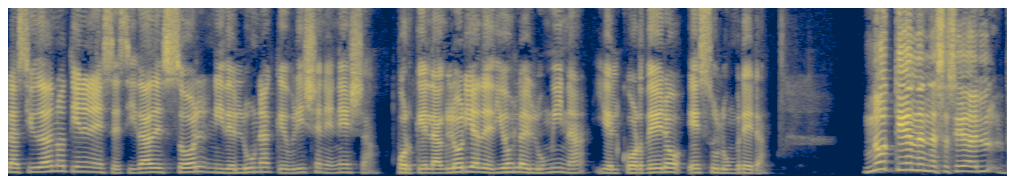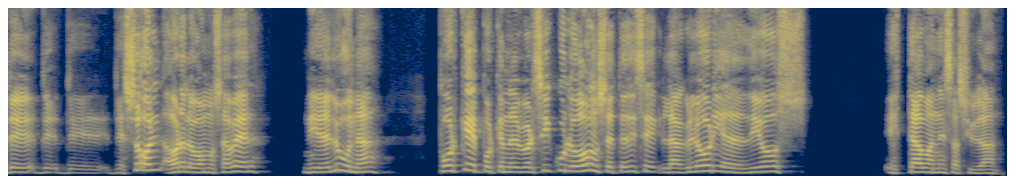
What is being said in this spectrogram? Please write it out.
la ciudad no tiene necesidad de sol ni de luna que brillen en ella, porque la gloria de Dios la ilumina y el Cordero es su lumbrera. No tiene necesidad de- de sol, ahora lo vamos a ver, ni de luna. ¿Por qué? Porque en el versículo 11 te dice, la gloria de Dios estaba en esa ciudad,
